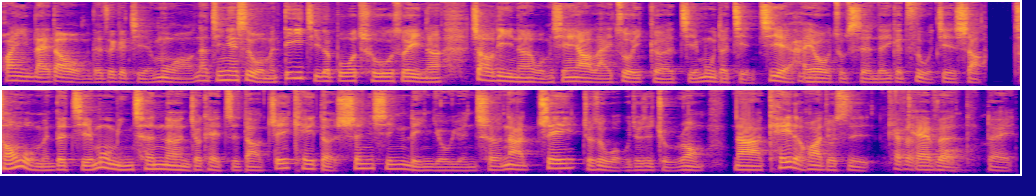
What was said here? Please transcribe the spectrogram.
欢迎来到我们的这个节目哦。那今天是我们第一集的播出，所以呢，照例呢，我们先要来做一个节目的简介，还有主持人的一个自我介绍。从我们的节目名称呢，你就可以知道 J.K. 的身心灵游园车。那 J 就是我，我就是 Jerome。那 K 的话就是 Kevin。Kevin，对。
